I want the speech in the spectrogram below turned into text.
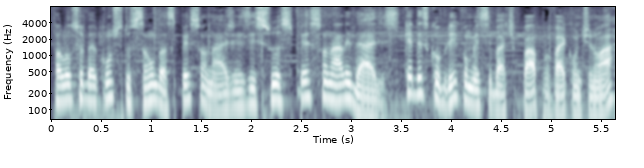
falou sobre a construção das personagens e suas personalidades. Quer descobrir como esse bate-papo vai continuar?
